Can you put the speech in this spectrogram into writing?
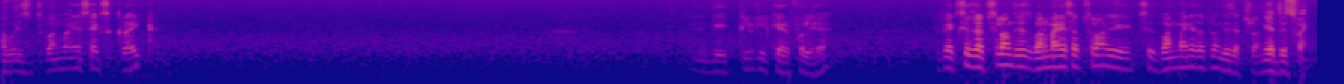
Now, is 1 minus x right? Be a little careful here. If x is epsilon, this is 1 minus epsilon, if x is 1 minus epsilon, this is epsilon. Yeah, this is fine.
